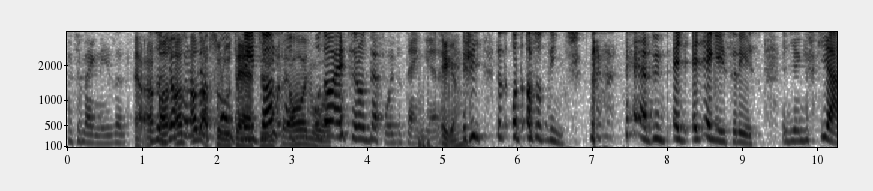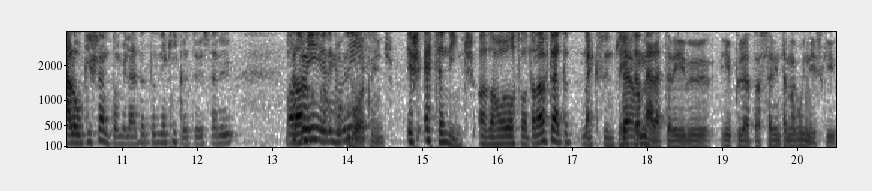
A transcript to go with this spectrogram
Hogyha megnézed. Ja, Tehát, a- hogy az- az gyakorlatilag abszolút konkrétan eltűnt, ahogy volt. oda egyszerűen ott befolyt a tenger. Igen. És így, tehát ott, az ott nincs. Eltűnt egy, egy egész rész. Egy ilyen kis kiálló kis, nem tudom mi lehetett, az ilyen kikötőszerű. Valami hát rész, volt nincs. és egyszer nincs az, ahol ott volt a raktár, tehát megszűnt De létezni. a mellette lévő épület az szerintem meg úgy néz ki,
